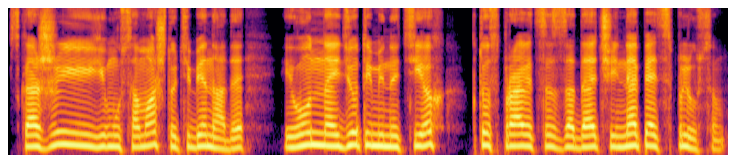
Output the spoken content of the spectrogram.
Скажи ему сама, что тебе надо, и он найдет именно тех, кто справится с задачей на пять с плюсом.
